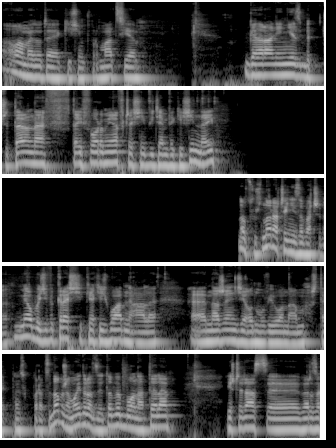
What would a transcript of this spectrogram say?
No, mamy tutaj jakieś informacje generalnie niezbyt czytelne w tej formie. Wcześniej widziałem w jakiejś innej. No cóż, no raczej nie zobaczymy. Miał być wykresik jakiś ładny, ale e, narzędzie odmówiło nam, że tak powiem, współpracy. Dobrze, moi drodzy, to by było na tyle. Jeszcze raz e, bardzo,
